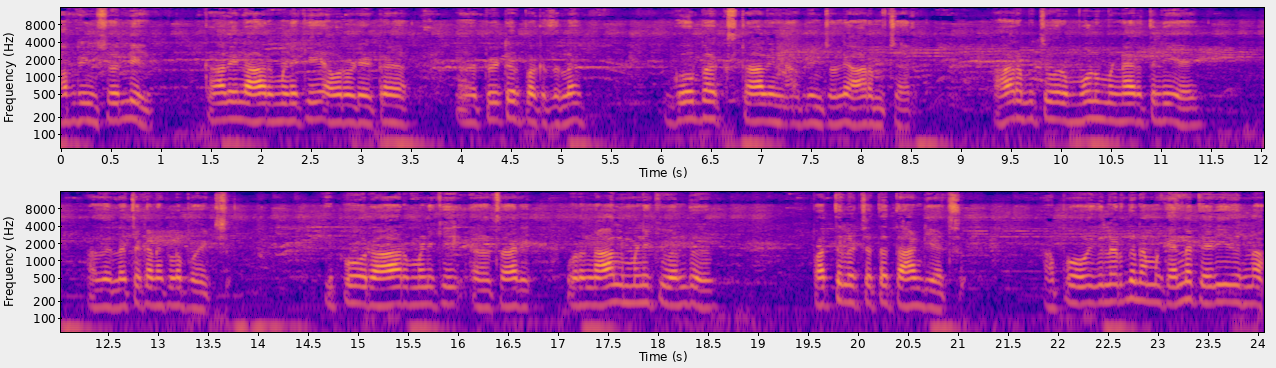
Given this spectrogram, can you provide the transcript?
அப்படின்னு சொல்லி காலையில் ஆறு மணிக்கு அவருடைய ட்ர ட்விட்டர் பக்கத்தில் கோபேக் ஸ்டாலின் அப்படின்னு சொல்லி ஆரம்பித்தார் ஆரம்பித்து ஒரு மூணு மணி நேரத்துலேயே அது லட்சக்கணக்கில் போயிடுச்சு. இப்போது ஒரு ஆறு மணிக்கு சாரி ஒரு நாலு மணிக்கு வந்து பத்து லட்சத்தை தாண்டியாச்சு. அப்போது இதிலிருந்து நமக்கு என்ன தெரியுதுன்னா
